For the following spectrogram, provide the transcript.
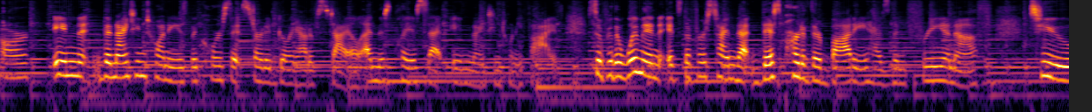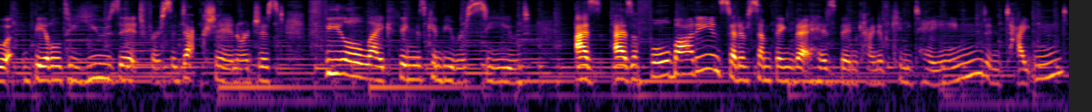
are. In the 1920s, the corset started going out of style, and this play is set in 1925. So for the women, it's the first time that this part of their body has been free enough to be able to use it for seduction or just feel like things can be received as, as a full body instead of something that has been kind of contained and tightened.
